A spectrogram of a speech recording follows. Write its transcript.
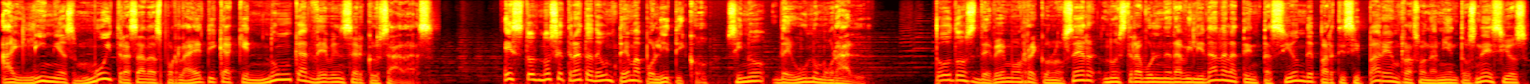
hay líneas muy trazadas por la ética que nunca deben ser cruzadas. Esto no se trata de un tema político, sino de uno moral. Todos debemos reconocer nuestra vulnerabilidad a la tentación de participar en razonamientos necios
